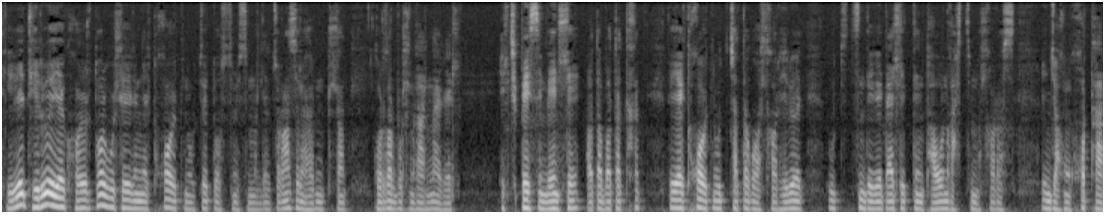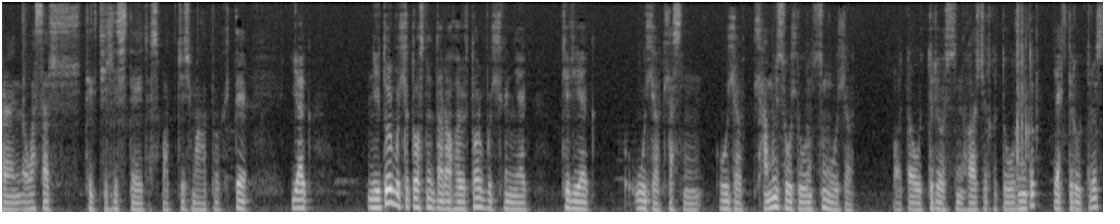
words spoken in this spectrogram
Тэгээд хэрвээ яг 2 дугаар бүлэгийг нь яг тухайн үед нь үзээд дууссан юм бол яг 6 сарын 27-нд 3 дугаар бүл нь гарна гэж хэлчих байсан байх лээ. Одоо бодоод тахад тэгээд яг тухайн үед нь үзэж чадаагүй болохоор хэрвээ үдцсэн тэгээд аль хэдийн тов нь гарцсан болохоор бас энэ жоохон худ гар байна. Угаасаа л тэгж хэлнэ штэ гэж бас бодож иш магадгүй. Гэтэ яг нэгдүгээр бүлэг дуусны дараа хоёрдугаар бүлэг нь яг тэр яг үйл явдлаас нь үйл явдал хамгийн сүүлд өрнсөн үйл явдал одоо өдрийн ус нь хойш өргөдөө өрнөдөг. Яг тэр өдрөөс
